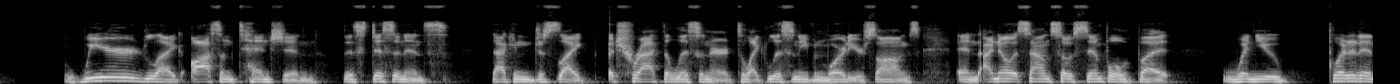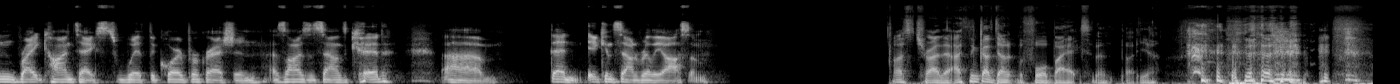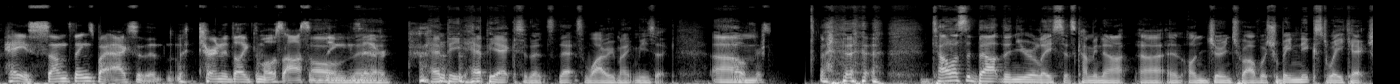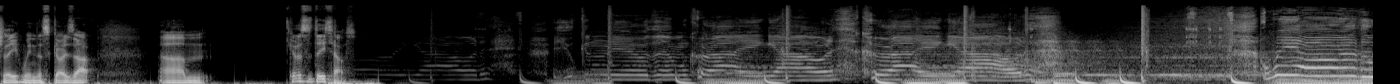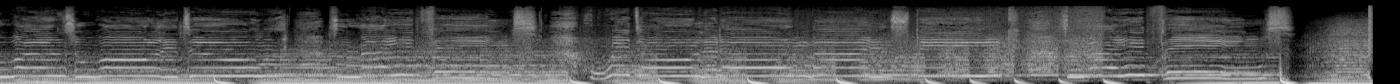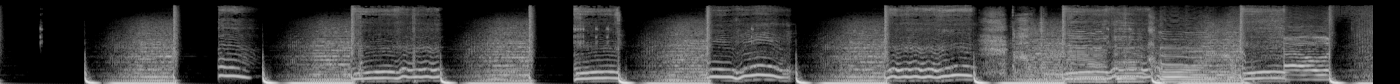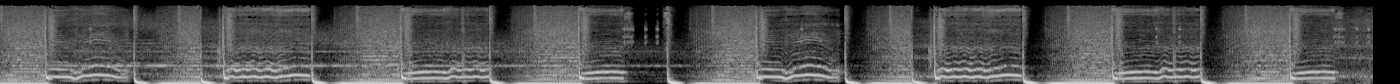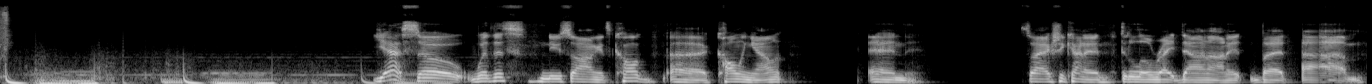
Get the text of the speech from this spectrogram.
weird, like awesome tension, this dissonance that can just like attract the listener to like listen even more to your songs. And I know it sounds so simple, but when you put it in right context with the chord progression, as long as it sounds good, um, then it can sound really awesome. Let's try that. I think I've done it before by accident, but yeah. hey, some things by accident turn into like the most awesome oh, things man. ever. happy, happy accidents. That's why we make music. Um, oh, tell us about the new release that's coming out uh, on June 12, which will be next week actually when this goes up. Um, give us the details. crying out, crying out. Yeah, so with this new song, it's called uh, "Calling Out," and so I actually kind of did a little write down on it, but um,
